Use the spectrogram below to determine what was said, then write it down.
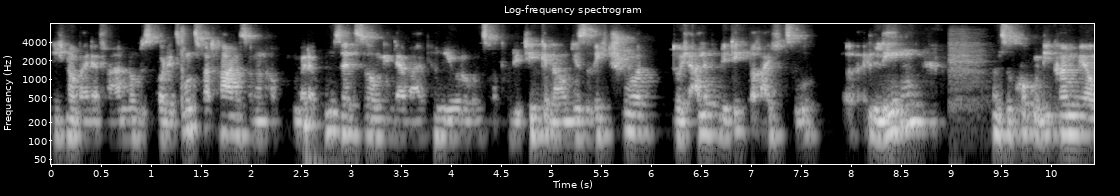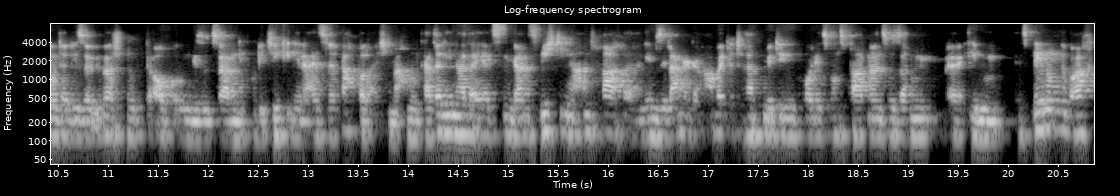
nicht nur bei der Verhandlung des Koalitionsvertrages, sondern auch bei der Umsetzung in der Wahlperiode unserer Politik genau diese Richtschnur durch alle Politikbereiche zu äh, legen und zu gucken, wie können wir unter dieser Überschrift auch irgendwie sozusagen die Politik in den einzelnen Fachbereichen machen. Und Katalin hat da jetzt einen ganz wichtigen Antrag, an dem sie lange gearbeitet hat, mit den Koalitionspartnern zusammen eben ins Plenum gebracht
